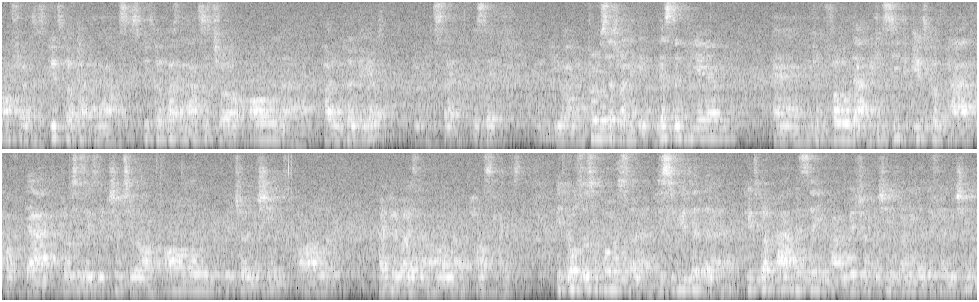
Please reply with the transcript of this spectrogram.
offers is critical path analysis. Critical path analysis through all uh, layers inside. Let's say you have a process running in a nested VM, and you can follow that. You can see the critical path of that process execution through all virtual machines, all hypervisor, all host layers. It also supports uh, distributed uh, critical path. Let's say you have virtual machines running on different machines,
